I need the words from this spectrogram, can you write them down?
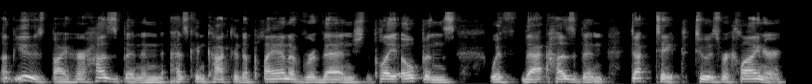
abused by her husband and has concocted a plan of revenge. The play opens with that husband duct taped to his recliner.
